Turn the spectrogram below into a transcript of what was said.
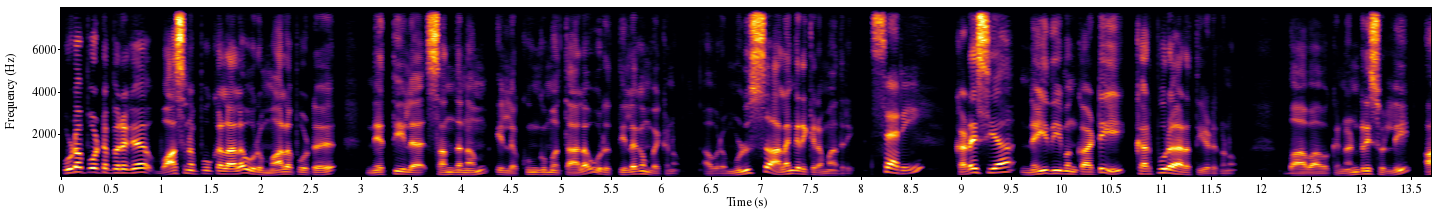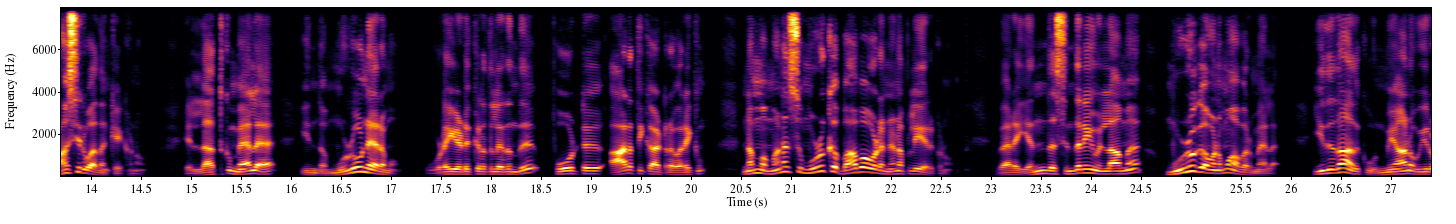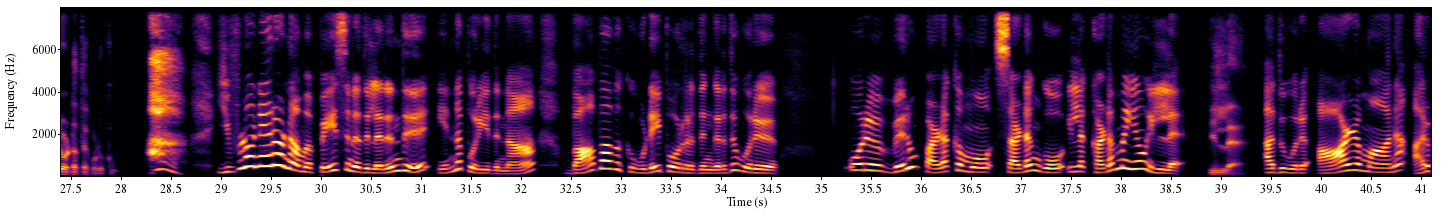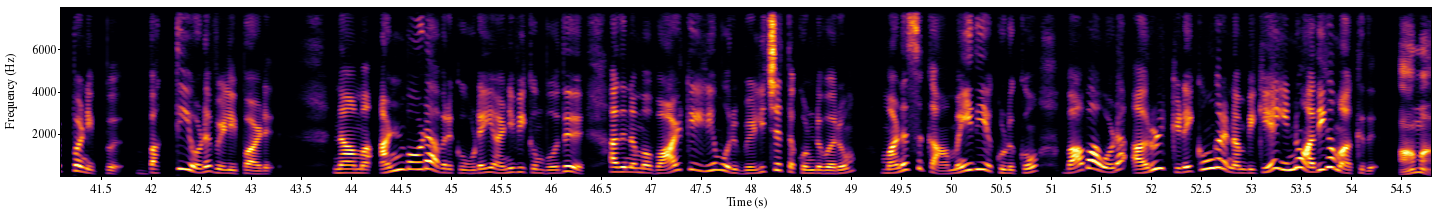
உடை போட்ட பிறகு வாசனை பூக்களால ஒரு மாலை போட்டு நெத்தியில சந்தனம் இல்ல குங்குமத்தால ஒரு திலகம் வைக்கணும். அவரை முழுசா அலங்கரிக்கிற மாதிரி. சரி. கடைசியா நெய் தீபம் காட்டி கற்பூர ஆரத்தி எடுக்கணும். பாபாவுக்கு நன்றி சொல்லி ஆசீர்வாதம் கேட்கணும். எல்லாத்துக்கும் மேல இந்த முழு நேரமும் உடை எடுக்கிறதுல இருந்து போட்டு ஆரத்தி காட்டுற வரைக்கும் நம்ம மனசு முழுக்க பாபாவோட நினப்பிலேயே இருக்கணும். வேற எந்த சிந்தனையும் இல்லாம முழு கவனமும் அவர் மேல. இதுதான் அதுக்கு உண்மையான உயிரோட்டத்தை கொடுக்கும். இவ்ளோ நேரம் நாம பேசினதுல இருந்து என்ன புரியுதுன்னா பாபாவுக்கு உடை போடுறதுங்கிறது ஒரு ஒரு வெறும் பழக்கமோ சடங்கோ இல்ல கடமையோ இல்ல. இல்ல. அது ஒரு ஆழமான அர்ப்பணிப்பு பக்தியோட வெளிப்பாடு. நாம அன்போட அவருக்கு உடை அணிவிக்கும் போது அது நம்ம வாழ்க்கையிலயும் ஒரு வெளிச்சத்தை கொண்டு வரும் மனசுக்கு அமைதியை கொடுக்கும் பாபாவோட அருள் கிடைக்குங்கிற நம்பிக்கையை இன்னும் அதிகமாக்குது. ஆமா.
